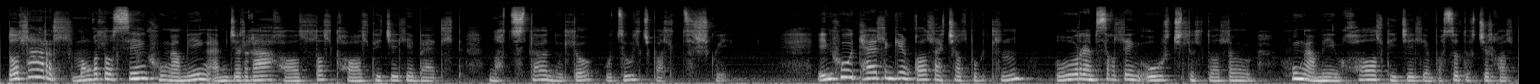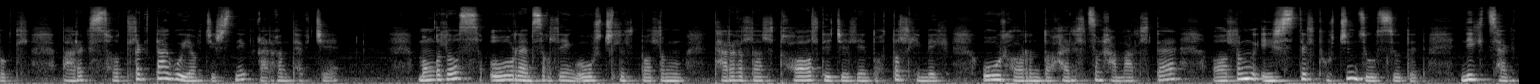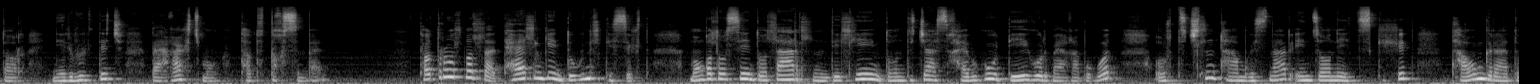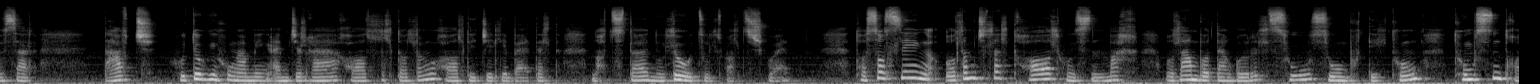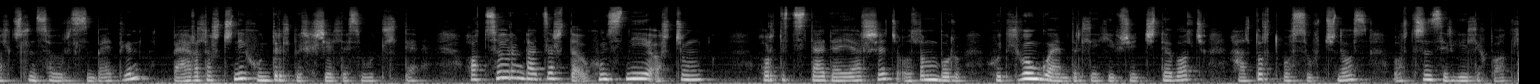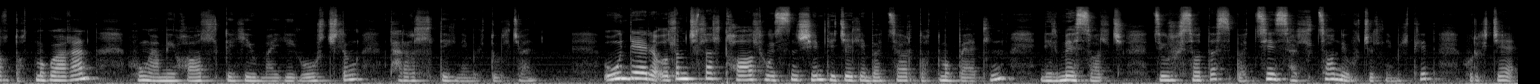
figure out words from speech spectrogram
Дулаар л Монгол улсын хүн амын амжиргаа, хооллолт, хоол тэжээлийн байдалд ноцтой нөлөө үзүүлж болцсошгүй. Энэхүү тайлангийн гол ач холбогдол нь уур амьсгалын өөрчлөлт болон хүн амын хоол тэжээлийн бусад учир холбогдол бараг судлагдаагүй явж ирснийг гарган тавьжээ. Монгол улс уур амьсгалын өөрчлөлт болон таргалалт, хоол тэжээлийн дутал хэмээх өөр хоорондоо харилцсан хамааралтай олон эрсдэлт хүчин зүйлсүүдэд нэг цаг дор нэрвэгдэж байгаагч мөн тодтогсон байна. Тодруулбал тайлангийн дүгнэлт хэсэгт Монгол улсын дулаарл нь дэлхийн дунджаас хавьгүй дээгүр байгаа бөгөөд урдчлан таамагласнаар энэ зууны эцэс гэхэд 5 градусаар давж хөдөөгийн хүн амын амжиргаа, хооллолт болон хоол тэжээлийн байдалд ноцтой нөлөө үзүүлж болцсошгүй байна. Тус улсын уламжлалт хоол хүнс нь мах, улаан будаан гурил, сүү, сүүн бүтээгдэхүүн төмсөнд голчлон суурилсан байдаг нь байгаль орчны хүндрэл бэрхшээлээс үүдэлтэй. Хот суурин газарт хүнсний орчин хурдцтай даяаршиж улам бүр хөдөлгөөнгүй амьдралын хэв шинжтэй болж халдварт бус өвчнөөс урдсан сэргийлэх бодлого дутмаг байгаа нь хүн амын хооллолтын хэв маягийг өөрчлөн таргалтыг нэмэгдүүлж байна. Үүн дээр уламжлалт хоол хүнс нь шим тэжээлийн бодисоор дутмаг байдал нь нэрмээс олж зүрх судас бодисын солилцооны өвчл нэмэгдэхэд хүргэжээ.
